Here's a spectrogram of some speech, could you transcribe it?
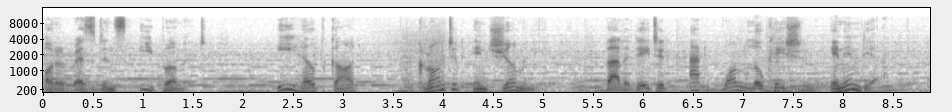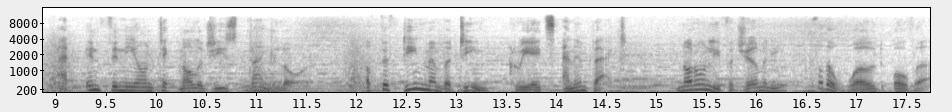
or a resident's e-permit, e-health card granted in Germany, validated at one location in India at Infineon Technologies Bangalore. A 15-member team creates an impact, not only for Germany, for the world over.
